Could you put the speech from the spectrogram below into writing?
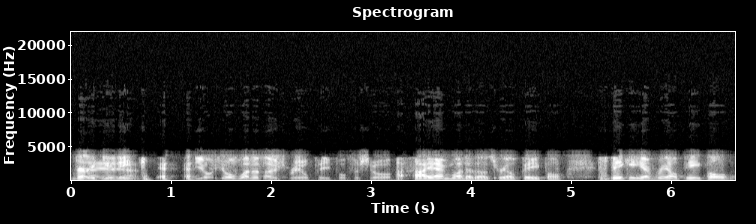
very yeah, yeah, unique. Yeah. you're you're one of those real people for sure. I am one of those real people. Speaking of real people,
